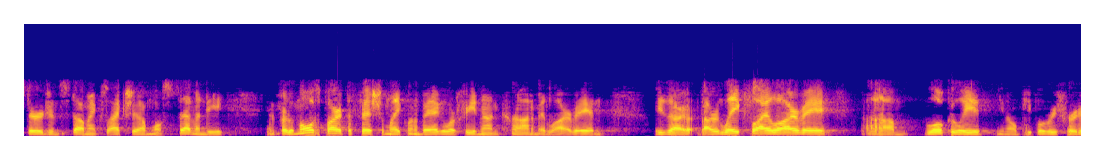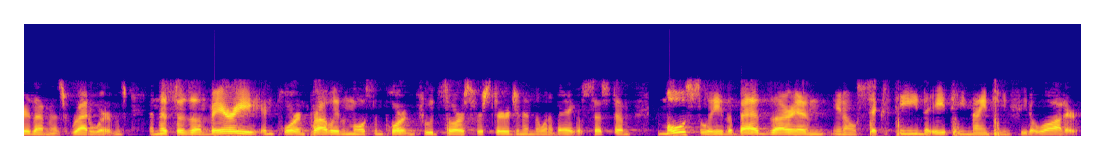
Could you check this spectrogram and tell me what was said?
sturgeon stomachs, actually almost 70. And for the most part, the fish in Lake Winnebago were feeding on chironomid larvae. And these are our lake fly larvae. Um, locally, you know, people refer to them as redworms. And this is a very important, probably the most important food source for sturgeon in the Winnebago system. Mostly the beds are in, you know, 16 to 18, 19 feet of water.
